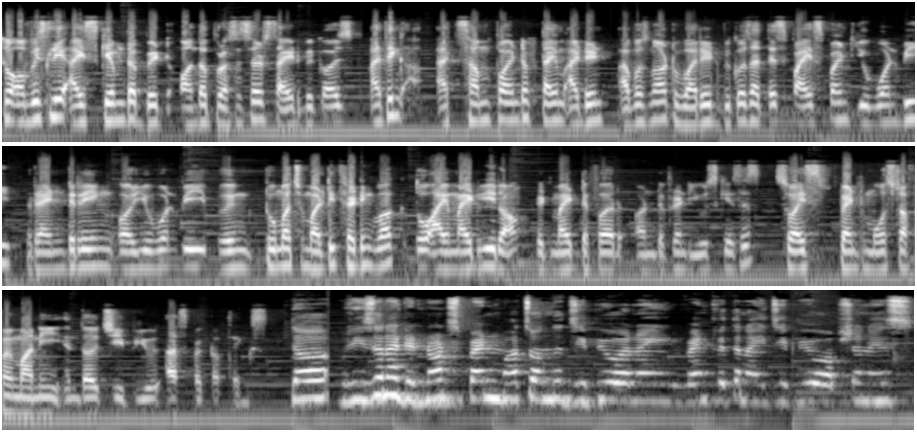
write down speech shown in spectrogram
So obviously I skimmed a bit on the processor side because I think at some point of time I didn't, I was not worried because at this price point you won't be rendering or you won't be doing too much multi-threading work. Though I might be wrong, it might differ on different use cases. So I spent most of my money in the GPU aspect of things. The reason I did not spend much on the GPU and I went with an iGPU option is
